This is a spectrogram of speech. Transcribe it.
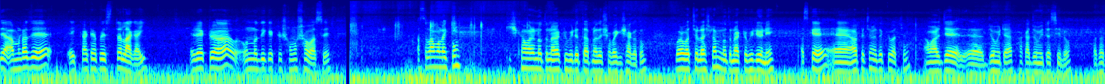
যে আমরা যে এই কাটা পেস্টটা লাগাই এটা একটা অন্যদিকে একটা সমস্যাও আছে। আসসালামু আলাইকুম। কৃষি খামারের নতুন আর একটা ভিডিওতে আপনাদের সবাইকে স্বাগতম। বরাবর চলে আসলাম নতুন একটা ভিডিও নিয়ে। আজকে আমার পেছনে দেখতে পাচ্ছেন, আমার যে জমিটা, ফাঁকা জমিটা ছিল, অর্থাৎ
